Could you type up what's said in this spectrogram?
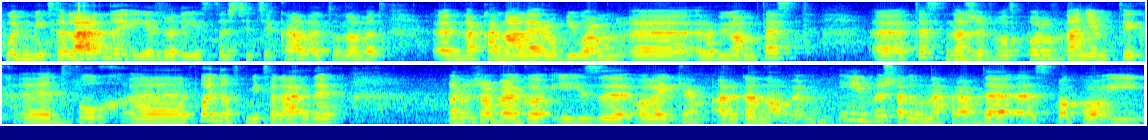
Płyn micelarny i jeżeli jesteście ciekawe, to nawet na kanale robiłam, robiłam test, test na żywo z porównaniem tych dwóch płynów micelarnych różowego i z olejkiem arganowym i wyszedł naprawdę spoko i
